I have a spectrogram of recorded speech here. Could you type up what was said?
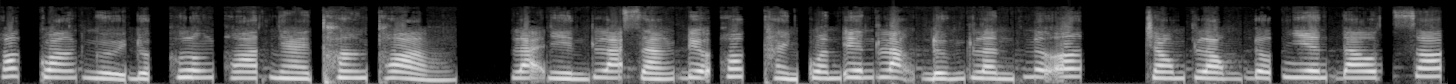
Hoắc Quang người được hương hoa nhài thoang thoảng, lại nhìn lại dáng điệu Hoắc Thành Quân yên lặng đứng lần nữa, trong lòng đột nhiên đau xót.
